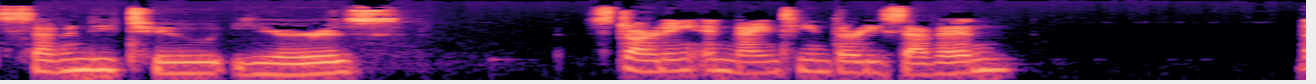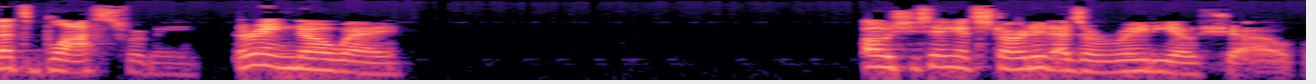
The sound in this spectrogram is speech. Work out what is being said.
72 years starting in 1937 that's blasphemy there ain't no way oh she's saying it started as a radio show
